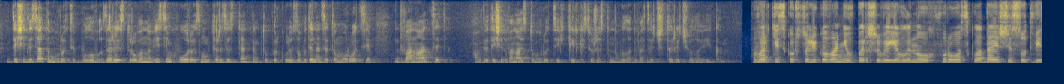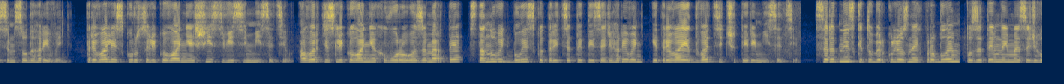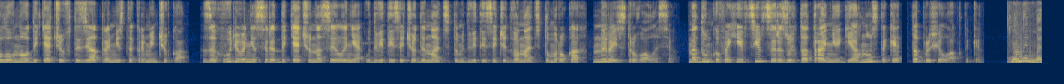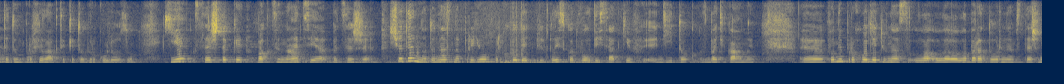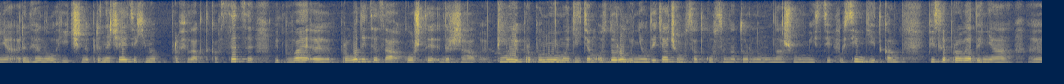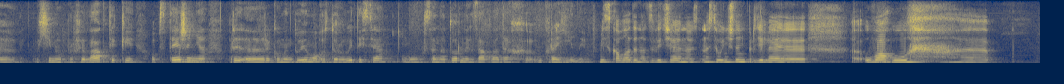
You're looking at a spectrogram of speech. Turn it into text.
У 2010 році було зареєстровано 8 хворих з мультирезистентним туберкульозом, в 2011 році 12, а в 2012 році їх кількість вже становила 24 чоловіка. Вартість курсу лікування вперше виявленого хворого складає 600-800 гривень. Тривалість курсу лікування 6-8 місяців, а вартість лікування хворого з МРТ становить близько 30 тисяч гривень і триває 24 місяці. Серед низки туберкульозних проблем позитивний меседж головного дитячого фтизіатра міста Кремінчука. Захворювання серед дитячого населення у 2011-2012 роках не реєструвалося. На думку фахівців, це результат ранньої діагностики та профілактики. Основним методом профілактики туберкульозу є все ж таки вакцинація БЦЖ. Щоденно до нас на прийом приходять близько двох десятків е, діток з батьками. Е, Вони проходять у нас ла- ла- лабораторне обстеження, рентгенологічне, призначається хіміопрофілактика. Все це відбуває, е, проводиться за кошти держави. Ми пропонуємо дітям оздоровлення у дитячому садку санаторному в нашому місті. Усім діткам після проведення хіміопрофілактики, профілактики, обстеження е, рекомендуємо оздоровитися у санаторних закладах України. Міська влада надзвичайно на сьогоднішній день приділяє е, увагу е,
